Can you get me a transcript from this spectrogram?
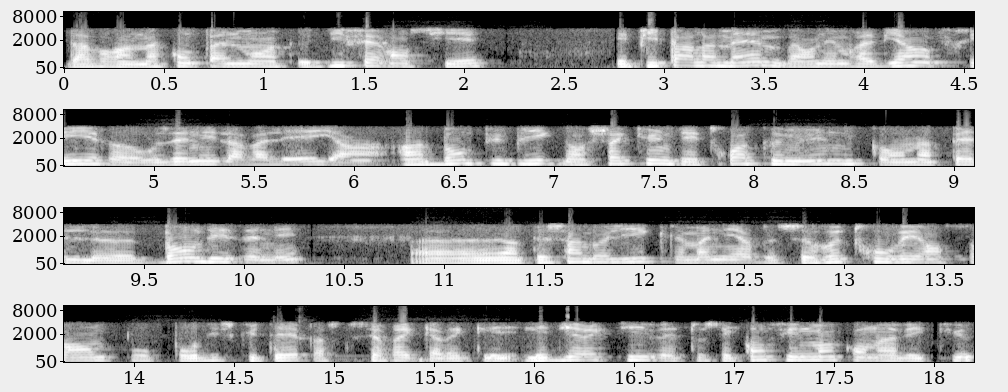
d'avoir un accompagnement un peu différencié. Et puis par là même, ben, on aimerait bien offrir euh, aux aînés de la vallée un, un banc public dans chacune des trois communes qu'on appelle le banc des aînés. Euh, un peu symbolique, la manière de se retrouver ensemble pour, pour discuter, parce que c'est vrai qu'avec les, les directives et tous ces confinements qu'on a vécus,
